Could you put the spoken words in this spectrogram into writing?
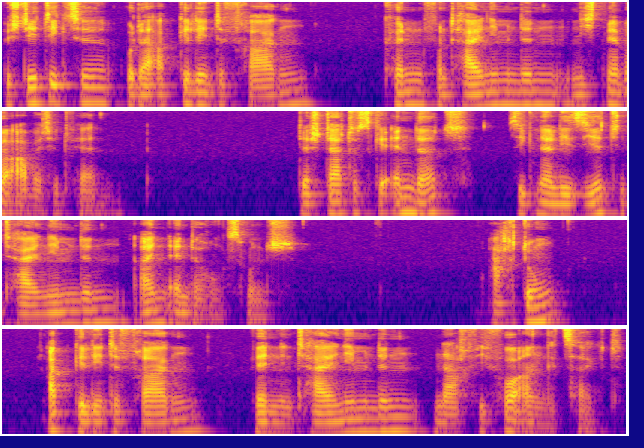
Bestätigte oder abgelehnte Fragen können von Teilnehmenden nicht mehr bearbeitet werden. Der Status geändert signalisiert den Teilnehmenden einen Änderungswunsch. Achtung! Abgelehnte Fragen werden den Teilnehmenden nach wie vor angezeigt.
